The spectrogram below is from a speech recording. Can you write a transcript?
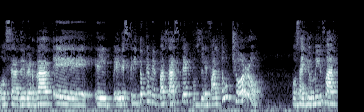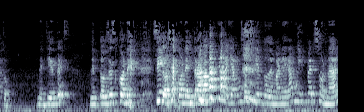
o sea, de verdad, eh, el, escrito que me pasaste, pues le falta un chorro. O sea, yo me infarto. ¿Me entiendes? Entonces, con el, sí, o sea, con el trabajo que vayamos haciendo de manera muy personal,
